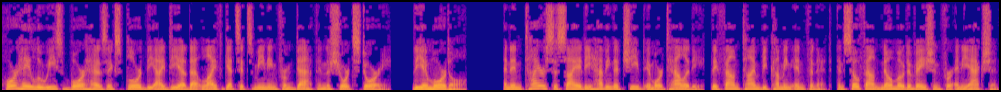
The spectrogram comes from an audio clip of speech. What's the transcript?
Jorge Luis Borges explored the idea that life gets its meaning from death in the short story, The Immortal. An entire society having achieved immortality, they found time becoming infinite, and so found no motivation for any action.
